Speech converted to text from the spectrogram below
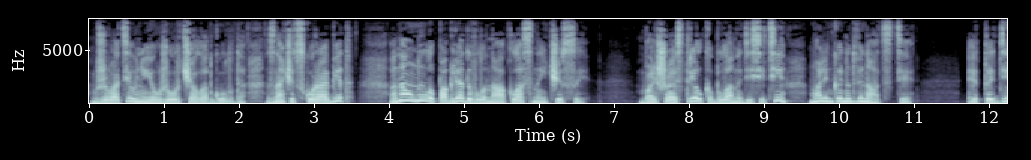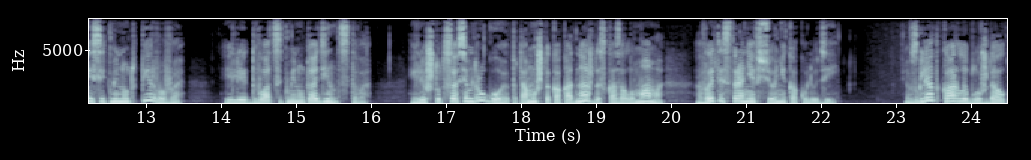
В животе у нее уже урчало от голода. Значит, скоро обед? Она уныло поглядывала на классные часы. Большая стрелка была на десяти, маленькая на двенадцати. Это десять минут первого или двадцать минут одиннадцатого? Или что-то совсем другое, потому что, как однажды сказала мама, в этой стране все не как у людей. Взгляд Карлы блуждал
